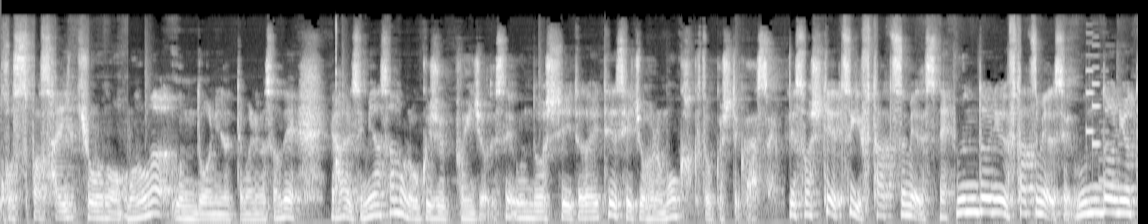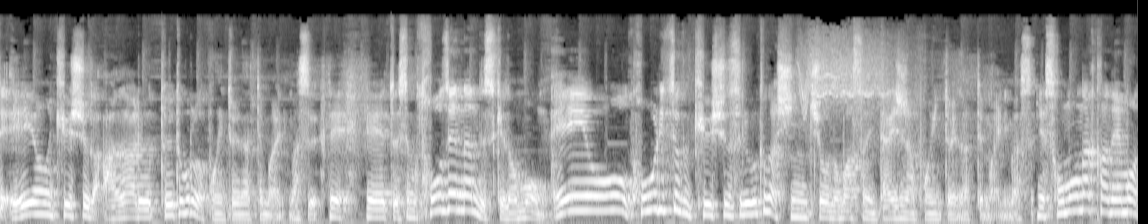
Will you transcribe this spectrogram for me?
コスパ最強のものが運動になってまいりますので、やはりですね、皆さんも60分以上ですね、運動していただいて成長ホルモンを獲得してください。で、そして次2つ目ですね。運動によって、2つ目はですね、運動によって栄養の吸収が上がるというところがポイントになってまいります。で、えー、っとですね、もう当然なんですけども、栄養を効率よく吸収することが身長を伸ばすのに大事なポイントになってまいります。で、その中でも、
